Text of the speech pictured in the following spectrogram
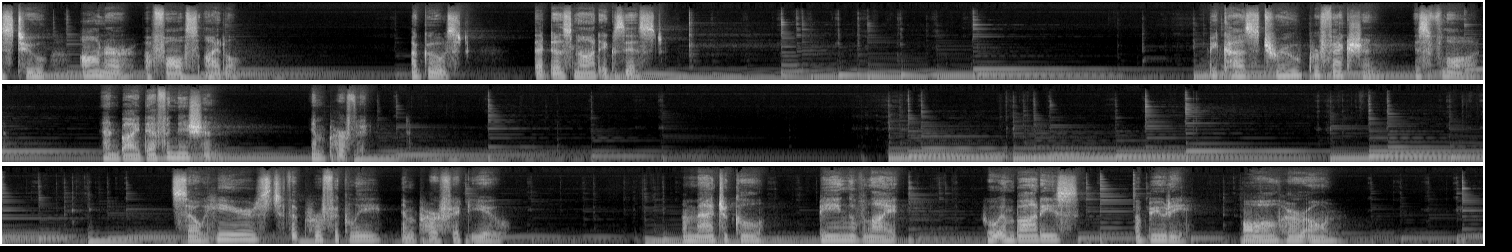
is to honor a false idol, a ghost that does not exist. Because true perfection is flawed and by definition imperfect. So here's to the perfectly imperfect you, a magical being of light who embodies a beauty all her own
